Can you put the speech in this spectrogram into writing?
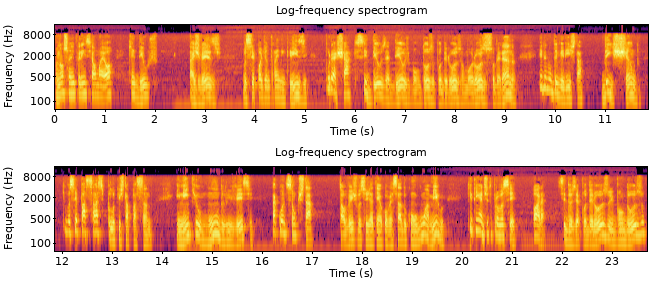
o nosso referencial maior que é Deus. Às vezes, você pode entrar em crise por achar que se Deus é Deus, bondoso, poderoso, amoroso, soberano, ele não deveria estar deixando que você passasse pelo que está passando e nem que o mundo vivesse na condição que está. Talvez você já tenha conversado com algum amigo que tenha dito para você: ora, se Deus é poderoso e bondoso,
